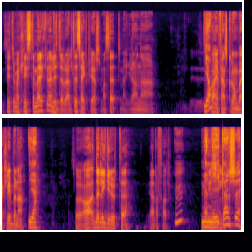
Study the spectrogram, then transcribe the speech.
Sitter de här klistermärkena lite överallt? Det är säkert flera som har sett de här gröna Ja. Bayern Fans Colombia-klibborna. Ja. Så ja, det ligger ute i alla fall. Men ni kanske,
